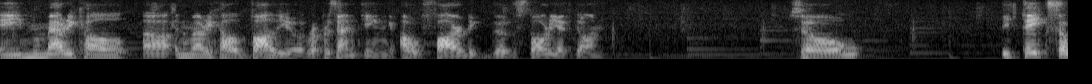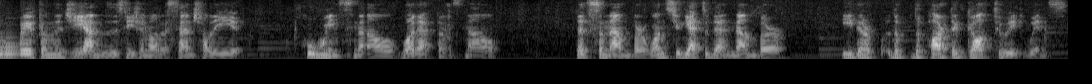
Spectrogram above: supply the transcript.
a numerical uh, a numerical value representing how far the, the, the, story had gone. So it takes away from the gm the decision of essentially who wins now what happens now. That's a number. Once you get to that number either the, the part that got to it wins.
